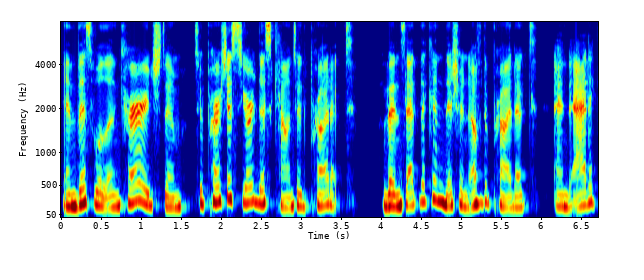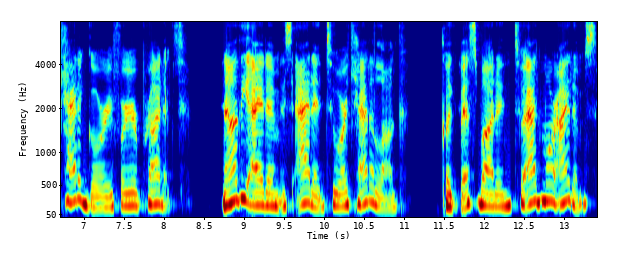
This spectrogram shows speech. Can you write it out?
and this will encourage them to purchase your discounted product. Then set the condition of the product and add a category for your product. Now the item is added to our catalog. Click this button to add more items.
